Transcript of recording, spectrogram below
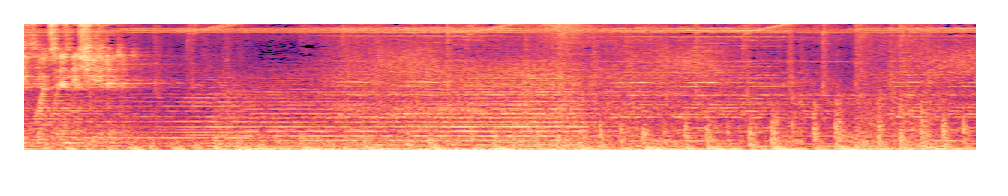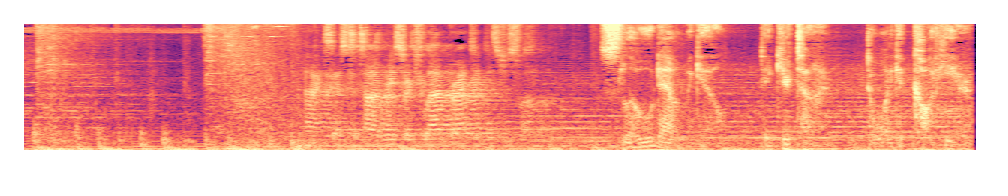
Sequence initiated. Access to Time Research Lab granted, Mr. Sloan. Slow down, Miguel. Take your time. Don't want to get caught here.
